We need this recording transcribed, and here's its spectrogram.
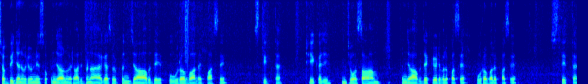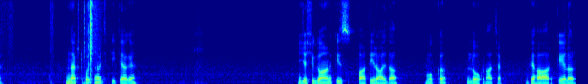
26 ਜਨਵਰੀ 1950 ਨੂੰ ਇਹ ਰਾਜ ਬਣਾਇਆ ਗਿਆ ਸੀ ਪੰਜਾਬ ਦੇ ਪੂਰਬ ਵਾਲੇ ਪਾਸੇ ਸਥਿਤ ਹੈ। ਠੀਕ ਹੈ ਜੀ, ਜੋ ਅਸਾਮ ਪੰਜਾਬ ਦੇ ਕਿਹੜੇ ਵਾਲੇ ਪਾਸੇ, ਪੂਰਬ ਵਾਲੇ ਪਾਸੇ ਸਥਿਤ ਹੈ। ਨੈਕਸਟ ਕੁਐਸਚਨ ਵਿੱਚ ਕੀ ਕਿਹਾ ਗਿਆ? ਯਸ਼ਗਾਨ ਕਿਸ ਭਾਰਤੀ ਰਾਜ ਦਾ ਮੁੱਖ ਲੋਕ ਨਾਚ ਹੈ? ਬਿਹਾਰ, ਕੇਰਲ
